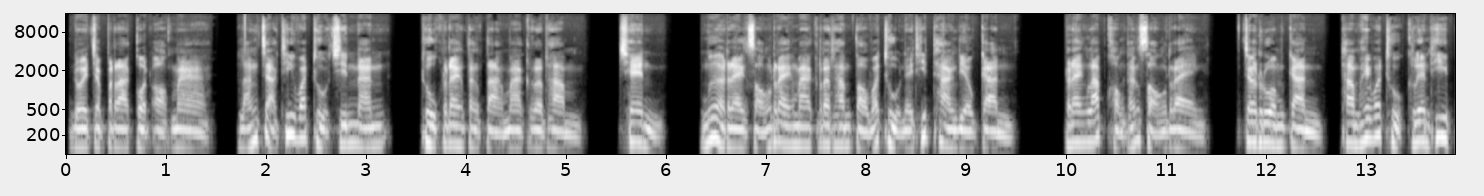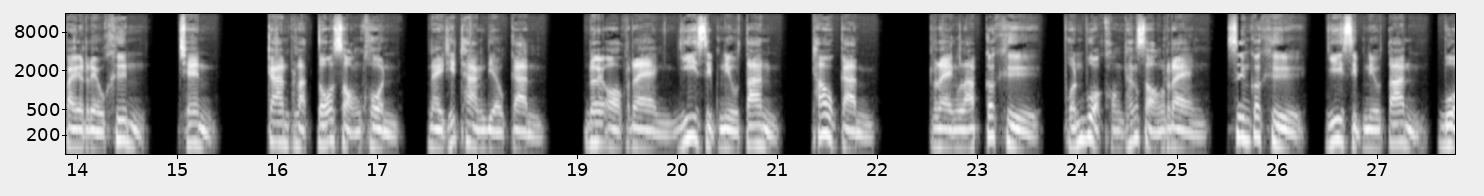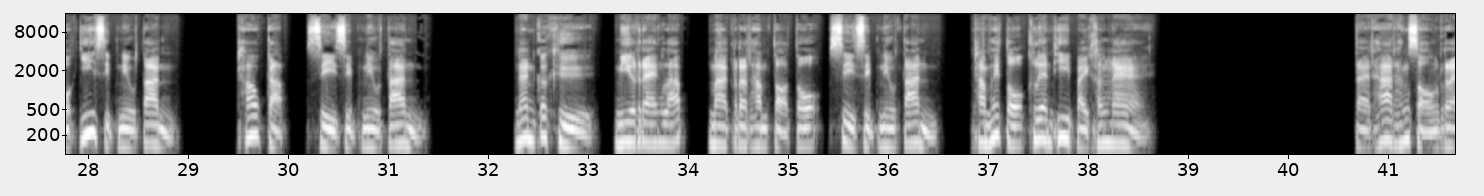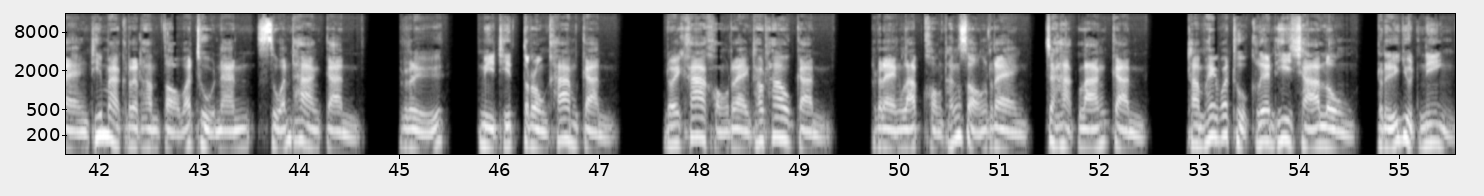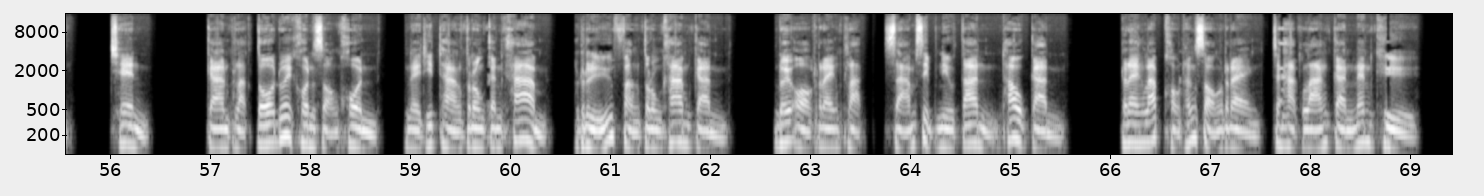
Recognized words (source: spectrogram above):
โดยจะปรากฏออกมา หลังจากที่วัตถุชิ้นนั้น ถูกแรงต่างๆมากระทำเช่น เมื่อแรงสองแรงมากระทำต่อวัตถุในทิศทางเดียวกัน แรงลับของทั้งสองแรง จะรวมกันทำให้วัตถุเคลื่อนที่ไปเร็วขึ้น เช่น การผลักโต๊ะสองคนในทิศทางเดียวกัน โดยออกแรง 20 นิวตัน เท่ากัน แรงลับก็คือ ผลบวกของทั้งสองแรง ซึ่งก็คือ 20 นิวตัน บวก 20 นิวตัน เท่ากับ 40 นิวตัน นั่นก็คือ มีแรงลับมากระทำต่อโต๊ะ 40 นิวตันทำให้โต๊ะเคลื่อนที่ไปข้างหน้า แต่ถ้าทั้งสองแรงที่มากระทำต่อวัตถุนั้นสวนทางกัน หรือมีทิศตรงข้ามกัน โดยค่าของแรงเท่าๆกัน แรงลับของทั้งสองแรงจะหักล้างกันทำให้วัตถุเคลื่อนที่ช้าลงหรือหยุดนิ่ง เช่น การผลักโต๊ะด้วยคนสองคนในทิศทางตรงกันข้าม หรือฝั่งตรงข้ามกัน โดยออกแรงผลัก 30 นิวตันเท่ากัน แรงลับของทั้งสองแรงจะหักล้างกันนั่นคือ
